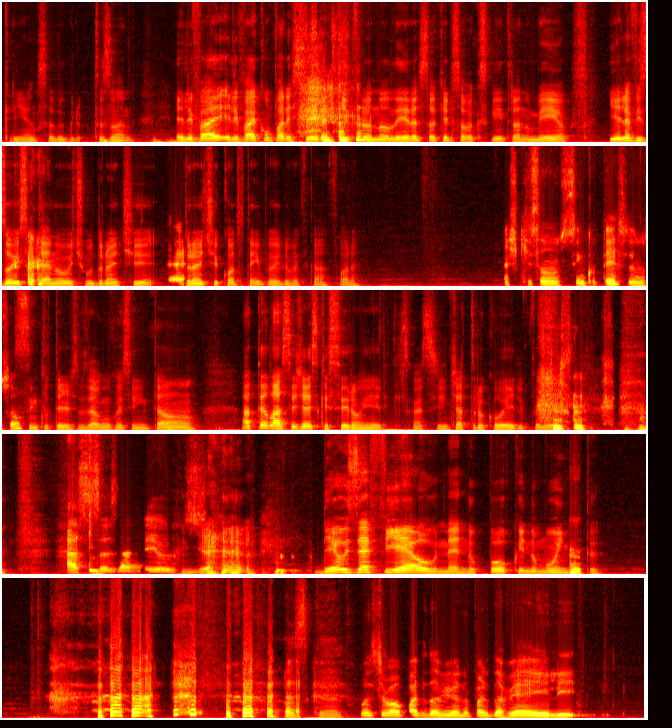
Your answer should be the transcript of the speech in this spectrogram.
criança do grupo. Tô zoando. Ele vai, ele vai comparecer aqui pro Noleira, só que ele só vai conseguir entrar no meio. E ele avisou isso até no último durante. Durante quanto tempo ele vai ficar fora? Acho que são cinco terços, não são? Cinco terços, é alguma coisa assim. Então, até lá vocês já esqueceram ele. A gente já trocou ele pelo. Graças a Deus. Deus é fiel, né? No pouco e no muito. Os caras. Vamos chamar o pai do Davi, mano. O pai do Davi é ele,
